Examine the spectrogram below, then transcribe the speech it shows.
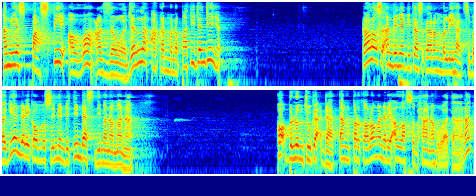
Alias pasti Allah azza wa jalla akan menepati janjinya. Kalau seandainya kita sekarang melihat sebagian dari kaum muslimin ditindas di mana-mana, kok belum juga datang pertolongan dari Allah Subhanahu wa taala,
